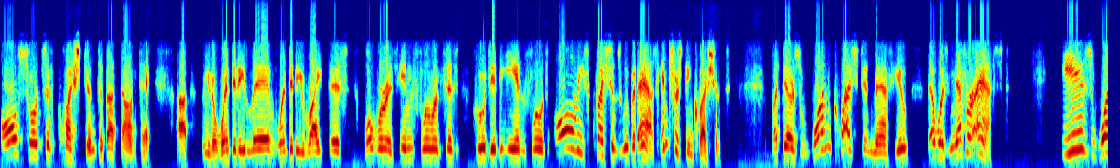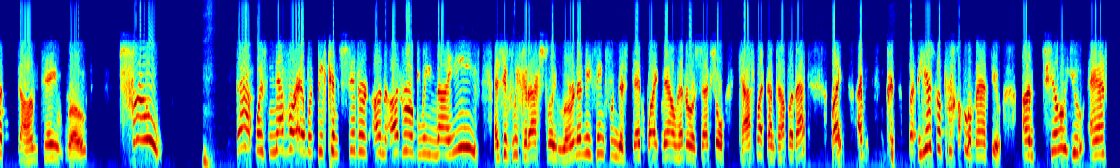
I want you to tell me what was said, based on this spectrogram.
all sorts of questions about Dante. Uh, you know, when did he live? When did he write this? What were his influences? Who did he influence? All these questions we would ask. Interesting questions. But there's one question, Matthew, that was never asked. Is what Dante wrote true? That was never, it would be considered unutterably naive, as if we could actually learn anything from this dead white male heterosexual Catholic on top of that, right? I, but here's the problem, Matthew. Until you ask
